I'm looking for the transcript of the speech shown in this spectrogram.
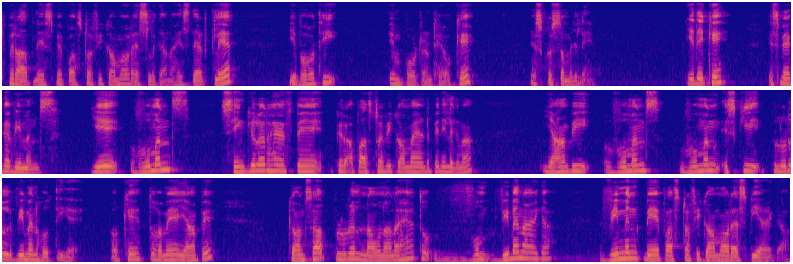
तो फिर आपने इसमें अपोस्ट्रॉफी कॉमा और एस लगाना है। इज़ दैट क्लियर ये बहुत ही इंपॉर्टेंट है ओके okay? इसको समझ लें। ये देखें, इसमें अगर वीमेंस ये वुमेंस सिंगुलर है इसमें, फिर अपोस्ट्रॉफी कॉमा एंड पे नहीं लगना। यहाँ भी वुमेन्स वुमन इसकी प्लूरल वीमेन होती है ओके तो हमें यहाँ पे कौन सा प्लूरल नाउन आना है? तो वीमेन आएगा वीमेन में अपोस्ट्रॉफी कॉमा और एस पी आएगा।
